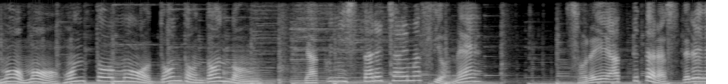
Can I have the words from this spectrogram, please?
もうもう本当もうどんどんどんどん逆に廃れちゃいますよね。それやってたら捨てれ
